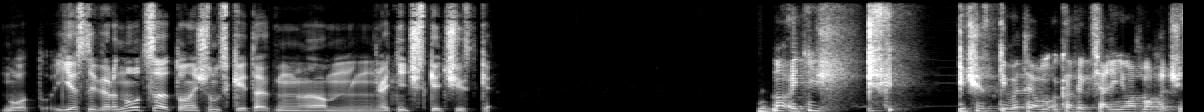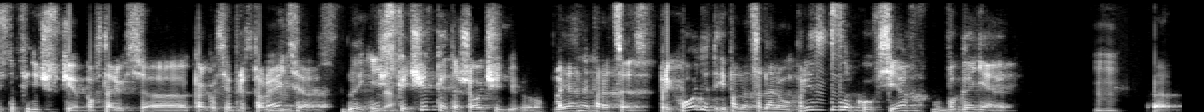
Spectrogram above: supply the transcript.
ну, вот, если вернуться, то начнутся какие-то этнические чистки. Ну, этнические чистки в этом конфликте, они невозможны чисто физически, повторюсь, э, как вы себе представляете. Mm-hmm. Ну, этническая да. чистка — это же очень полезный процесс. Приходит и по национальному признаку всех выгоняют. Mm-hmm.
